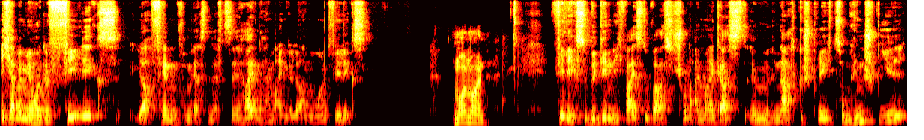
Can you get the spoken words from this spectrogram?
Ich habe mir heute Felix, ja, Fan vom ersten FC Heidenheim eingeladen. Moin, Felix. Moin, moin. Felix, zu Beginn, ich weiß, du warst schon einmal Gast im Nachgespräch zum Hinspiel.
